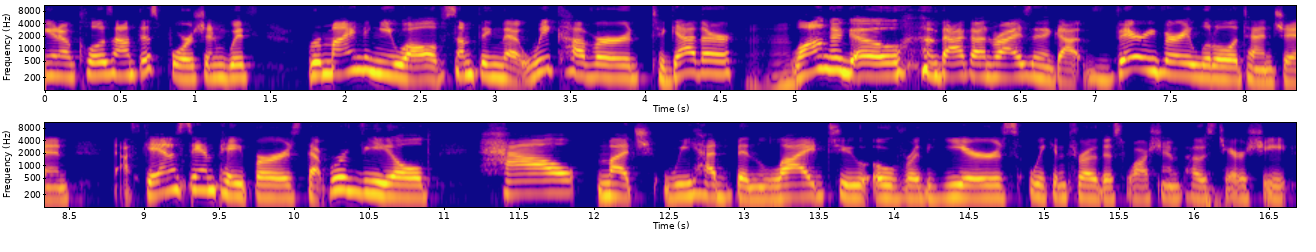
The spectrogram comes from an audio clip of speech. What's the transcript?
you know, close out this portion with reminding you all of something that we covered together mm-hmm. long ago back on Rising that got very, very little attention. Afghanistan papers that revealed how much we had been lied to over the years. We can throw this Washington Post tear sheet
